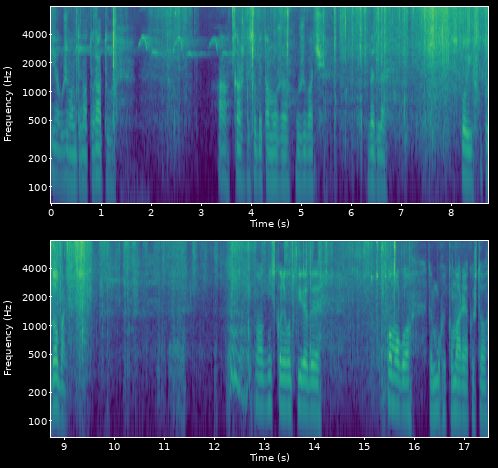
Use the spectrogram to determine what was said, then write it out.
Ja używam denaturatu, a każdy sobie tam może używać wedle swoich upodobań. No, ognisko niewątpliwie by pomogło te muchy, komary jakoś to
